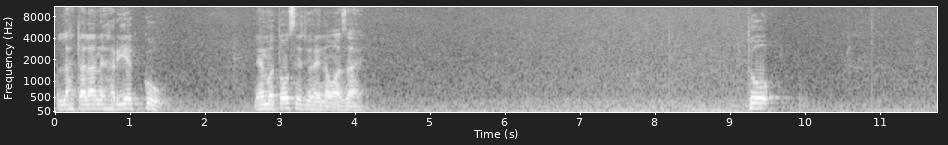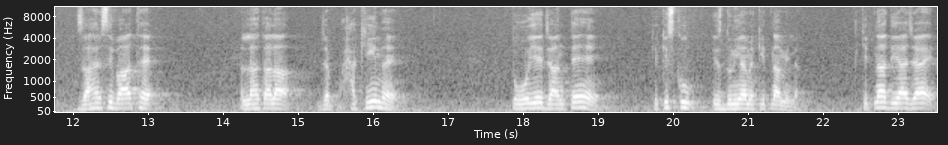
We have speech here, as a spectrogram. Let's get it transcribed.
اللہ تعالیٰ نے ہر ایک کو نعمتوں سے جو ہے نوازا ہے۔ تو ظاہر سی بات ہے، اللہ تعالیٰ جب حکیم ہے تو وہ یہ جانتے ہیں کہ کس کو اس دنیا میں کتنا ملا۔ کتنا دیا جائے،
